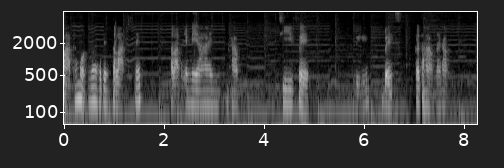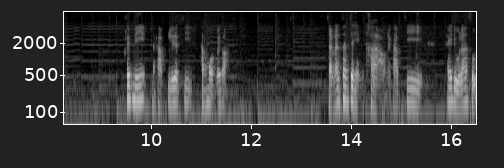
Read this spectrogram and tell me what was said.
ลาดทั้งหมดไม่ว่าจะเป็นตลาดเซ็ตตลาด MAI นะครับ t f e d หรือ BEX ก็ตามนะครับ คลิปนี้นะครับเลือกที่ทั้งหมดไว้ก่อน จากนั้นท่านจะเห็นข่าวนะครับที่ให้ดูล่าสุด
